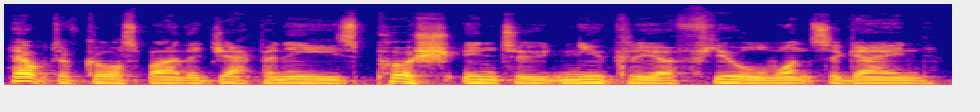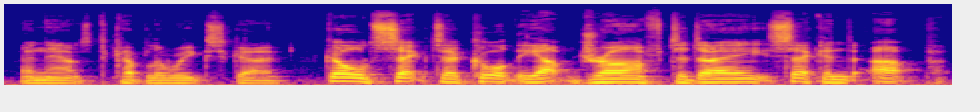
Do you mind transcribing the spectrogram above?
Helped, of course, by the Japanese push into nuclear fuel once again, announced a couple of weeks ago. Gold sector caught the updraft today, second up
